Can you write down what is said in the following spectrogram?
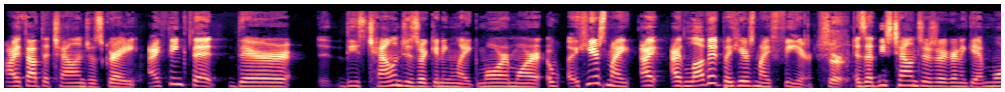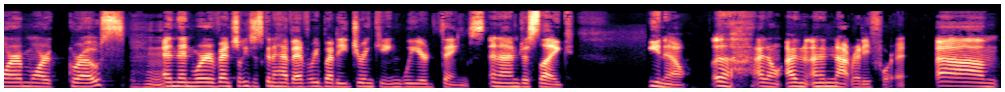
I thought the challenge was great. I think that there these challenges are getting like more and more uh, here's my i i love it but here's my fear Sure. is that these challenges are going to get more and more gross and then we're eventually just going to have everybody drinking weird things and i'm just like you know ugh, i don't I'm, I'm not ready for it um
